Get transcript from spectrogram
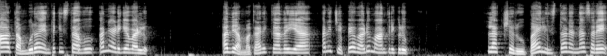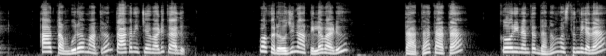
ఆ తంబురా ఎంతకిస్తావు? అని అడిగేవాళ్ళు. అది అమ్మకానికి కాదయ్యా అని చెప్పేవాడు మాంత్రికుడు. లక్ష రూపాయలు ఇస్తానన్నా సరే ఆ తంబురా మాత్రం తాకనిచ్చేవాడు కాదు. ఒకరోజు నా పిల్లవాడు తాత తాత కోరినంత ధనం వస్తుంది కదా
